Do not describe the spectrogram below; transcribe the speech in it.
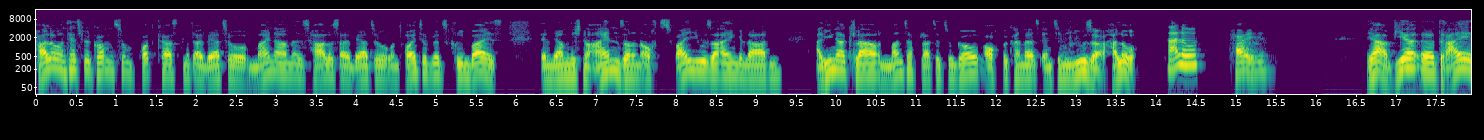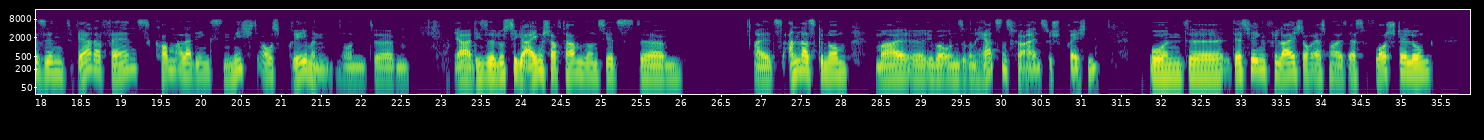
Hallo und herzlich willkommen zum Podcast mit Alberto. Mein Name ist Halus Alberto und heute wird es grün-weiß, denn wir haben nicht nur einen, sondern auch zwei User eingeladen. Alina Klar und Manta Platte to go, auch bekannt als Anthony User. Hallo. Hallo. Hi. Ja, wir äh, drei sind Werder-Fans, kommen allerdings nicht aus Bremen. Und ähm, ja, diese lustige Eigenschaft haben wir uns jetzt ähm, als Anlass genommen, mal äh, über unseren Herzensverein zu sprechen. Und äh, deswegen vielleicht auch erstmal als erste Vorstellung,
